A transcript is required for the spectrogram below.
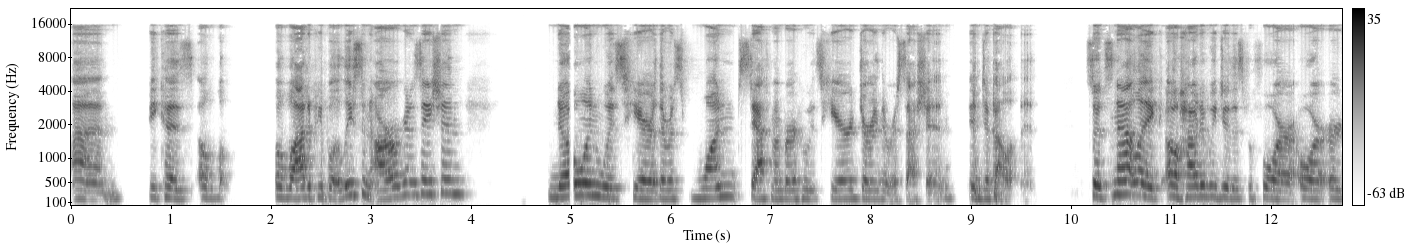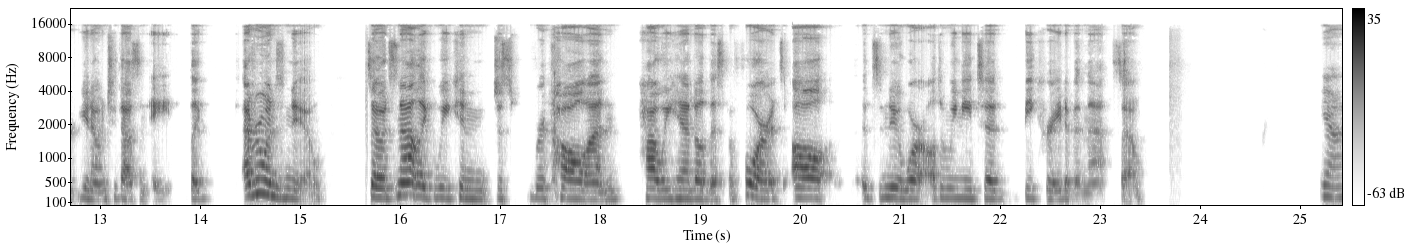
Um, because a, a lot of people at least in our organization no one was here. There was one staff member who was here during the recession in development. So it's not like, oh, how did we do this before? Or, or you know, in 2008, like everyone's new. So it's not like we can just recall on how we handled this before. It's all, it's a new world and we need to be creative in that. So. Yeah.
